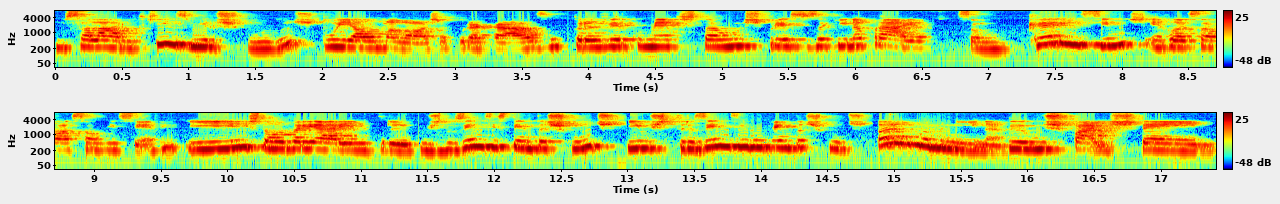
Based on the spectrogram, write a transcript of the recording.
um salário de 15 mil escudos. Fui a uma loja, por acaso, para ver como é que estão os preços aqui na praia. São caríssimos em relação a São Vicente e estão a variar entre os 270 escudos e os 390 escudos. Para uma menina que os pais têm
